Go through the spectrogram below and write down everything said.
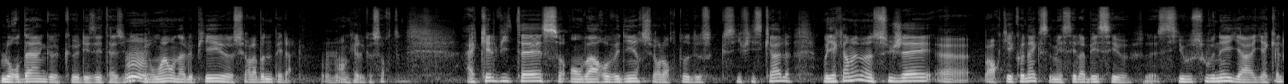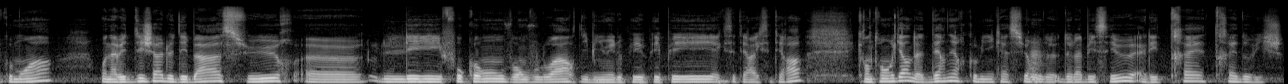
lourdingue que les États-Unis, Mmh. mais au moins on a le pied euh, sur la bonne pédale, en quelque sorte. À quelle vitesse on va revenir sur l'orthodoxie fiscale? Bon, Il y a quand même un sujet, euh, alors qui est connexe, mais c'est la BCE. Si vous vous souvenez, il y a, il y a quelques mois, on avait déjà le débat sur euh, les faucons vont vouloir diminuer le PEPP, etc., etc. Quand on regarde la dernière communication Mm. de, de la BCE, elle est très, très dovish.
